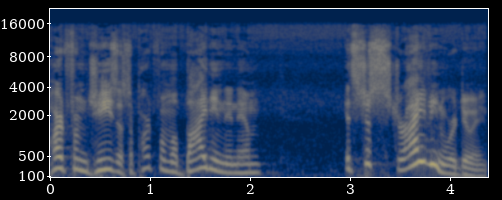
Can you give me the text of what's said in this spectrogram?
Apart from Jesus, apart from abiding in him, it's just striving we're doing.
